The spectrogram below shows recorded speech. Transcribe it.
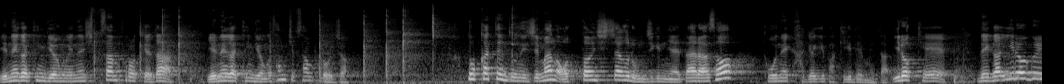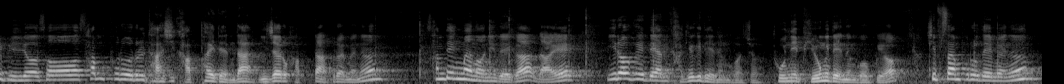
얘네 같은 경우에는 13%대다. 얘네 같은 경우는 33%죠. 똑같은 돈이지만 어떤 시장을 움직이느냐에 따라서 돈의 가격이 바뀌게 됩니다. 이렇게 내가 1억을 빌려서 3%를 다시 갚아야 된다. 이자로 갚다. 그러면은 300만 원이 내가 나의 1억에 대한 가격이 되는 거죠. 돈의 비용이 되는 거고요. 13% 되면은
